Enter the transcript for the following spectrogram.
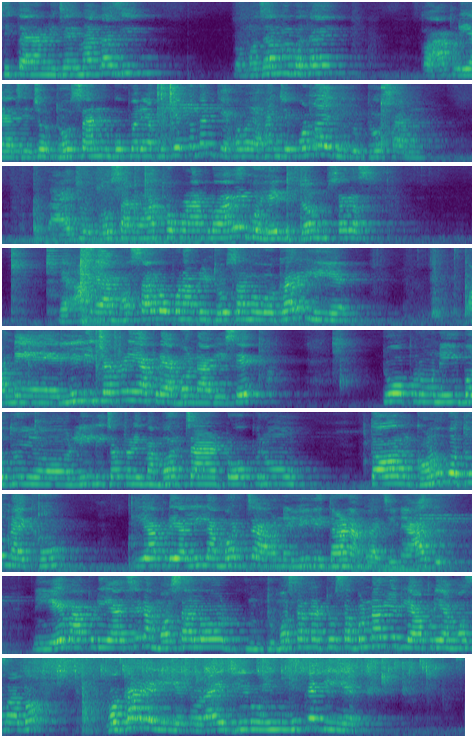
સીતારામની જય માતાજી. તો મજામાં બધાય? તો આપણી આજે જો ઢોસાનું બપોરે આપણે કહેતા હતા ને કે હવે સાંજે પલાવ્યું હતું ઢોસાનું. આ જો ઢોસાનો આથો પણ આપણો આવે ગયો એકદમ સરસ. ને આપણે આ મસાલો પણ આપણે ઢોસાનો વઘારી લઈએ. અને લીલી ચટણી આપણે આ બનાવી છે. ટોપરું ને એ બધું લીલી ચટણીમાં મરચાં, ટોપરું, તલ, ઘણું બધું નાખ્યું. એ આપણે આ લીલા મરચાં અને લીલી ધાણા ભાજીને આદુ. ને એ આપણી આ છે ને મસાલો, મસાલા ઢોસા બનાવીએ એટલે આપણે આ મસાલો વઘારે લઈએ તો રાઈ જીરું હિંગ મૂકી દઈએ.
